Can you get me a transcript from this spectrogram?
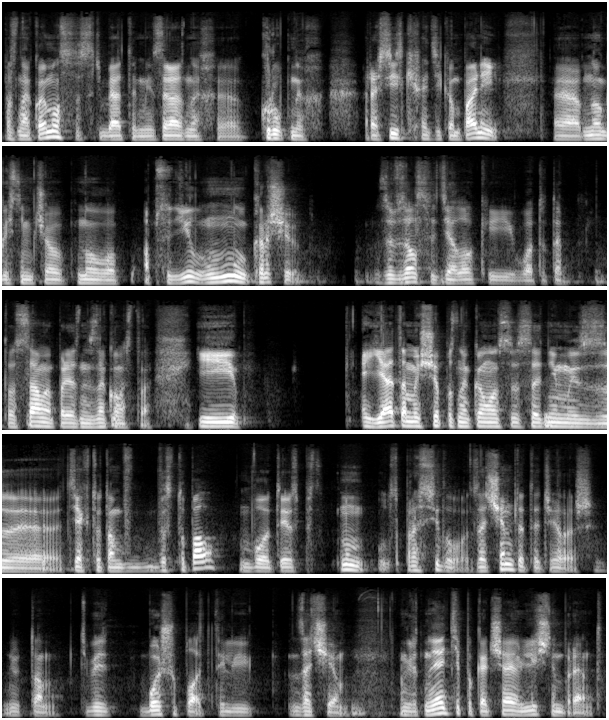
познакомился, с ребятами из разных э, крупных российских IT-компаний, э, много с ним чего нового обсудил. Ну, короче, завязался диалог, и вот это то самое полезное знакомство. И я там еще познакомился с одним из э, тех, кто там выступал. Вот, я ну, спросил его, зачем ты это делаешь? Ну, там, тебе больше платят или зачем? Он говорит, ну я типа качаю личный бренд.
